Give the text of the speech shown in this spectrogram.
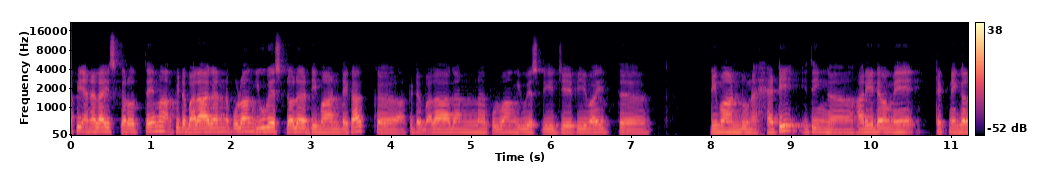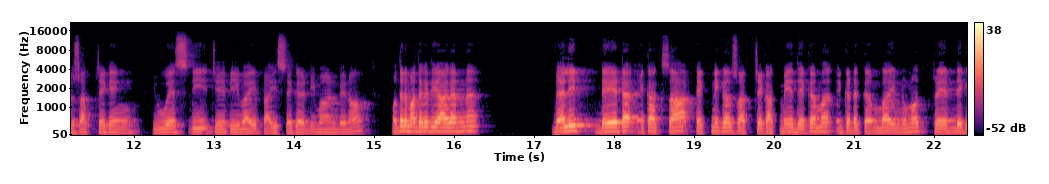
අපි ඇනලයිස් කරොත්තේම අපිට බලාගන්න පුළුවන් US ඩොල ඩිමාන්් එකක්. අපිට බලාගන්න පුළුවන් USD JPවයිත් ඩිමාන්්ඩුන හැටි. ඉතිං හරිටම මේ ටෙක්නිකල් ශක්ෂකෙන් USD JPY ප්‍රයිස් එක ඩිමාන්් වෙනවා. හොඳට මතක තියාගන්න. වැලිට් ඩේට එකක් සහ ටෙක්නිකල් ශ්‍රක්ෂ එකක්. මේ දෙකම එකට කම්බයි නුනොත් ට්‍රේඩ් එක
